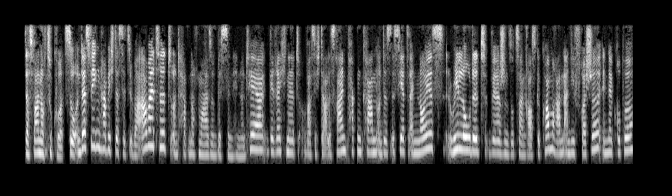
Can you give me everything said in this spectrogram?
das war noch zu kurz. So, und deswegen habe ich das jetzt überarbeitet und habe nochmal so ein bisschen hin und her gerechnet, was ich da alles reinpacken kann. Und es ist jetzt ein neues Reloaded Version sozusagen rausgekommen, ran an die Frösche in der Gruppe,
